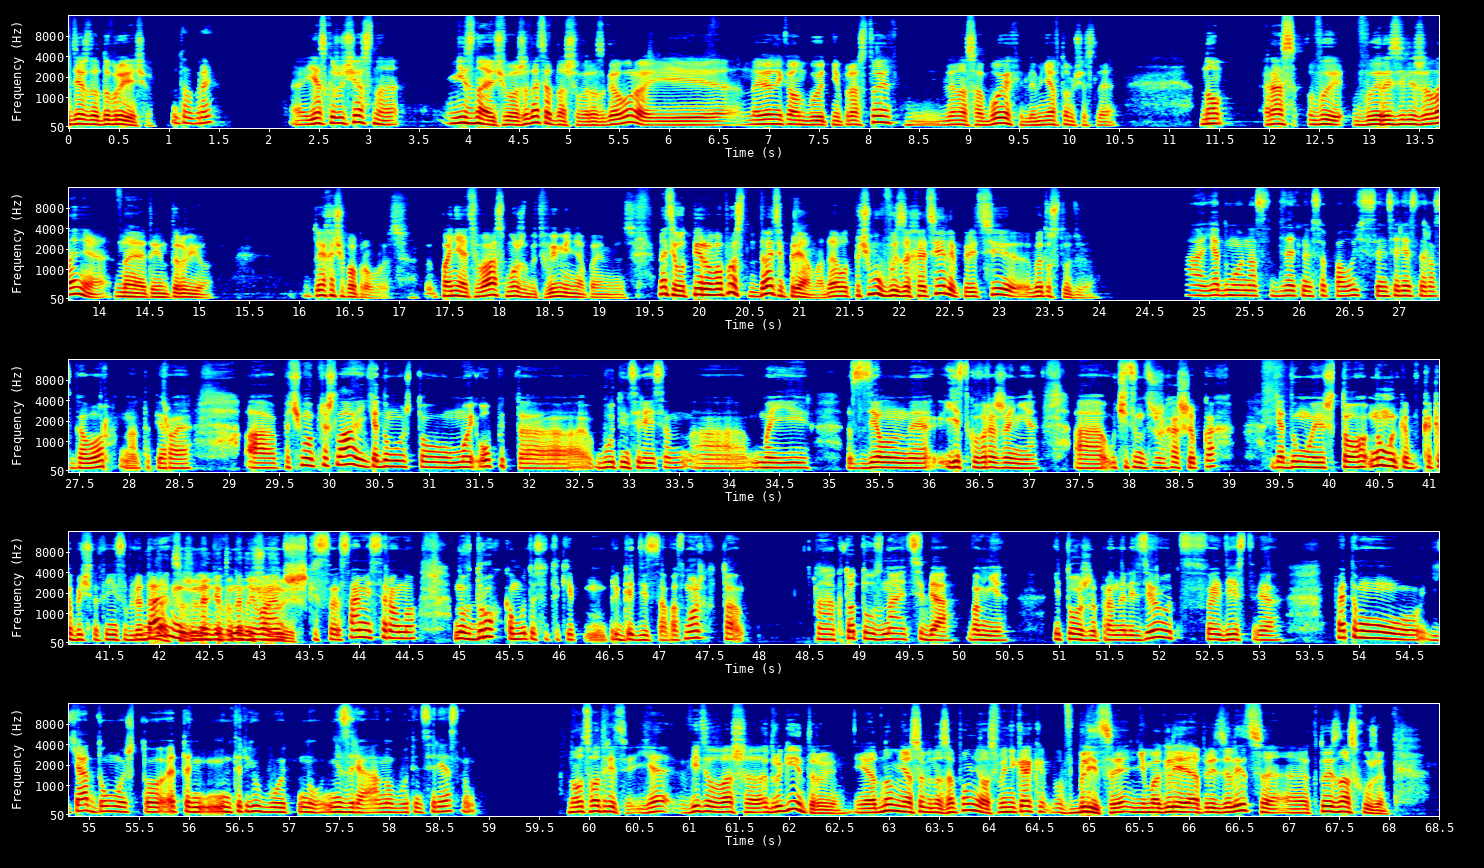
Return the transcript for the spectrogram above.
Надежда, добрый вечер. Добрый. Э, я скажу честно, не знаю, чего ожидать от нашего разговора, и наверняка он будет непростой для нас обоих, для меня в том числе. Но раз вы выразили желание на это интервью, то я хочу попробовать. Понять вас, может быть, вы меня поймете. Знаете, вот первый вопрос, давайте прямо, да, вот почему вы захотели прийти в эту студию? А, я думаю, у нас обязательно все получится. Интересный разговор, ну, это первое. А почему я пришла? Я думаю, что мой опыт а, будет интересен. А, мои сделанные... Есть такое выражение «учиться на чужих ошибках». Я думаю, что, ну, мы, как, обычно, это не соблюдаем, ну, да, набив, набиваем шишки сами все равно, но вдруг кому-то все-таки пригодится. Возможно, кто-то, кто-то узнает себя во мне и тоже проанализирует свои действия. Поэтому я думаю, что это интервью будет ну, не зря, оно будет интересным. Ну вот смотрите, я видел ваши другие интервью, и одно мне особенно запомнилось. Вы никак в Блице не могли определиться, э, кто из нас хуже.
